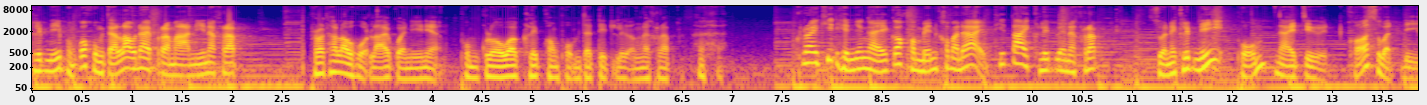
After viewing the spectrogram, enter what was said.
คลิปนี้ผมก็คงจะเล่าได้ประมาณนี้นะครับ เพราะถ้าเราโหดร้ายกว่านี้เนี่ย ผมกลัวว่าคลิปของผมจะติดเหลืองนะครับ ใครคิดเห็นยังไงก็คอมเมนต์เข้ามาได้ที่ใต้คลิปเลยนะครับ ส่วนในคลิปนี้ผมนายจืดขอสวัสดี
